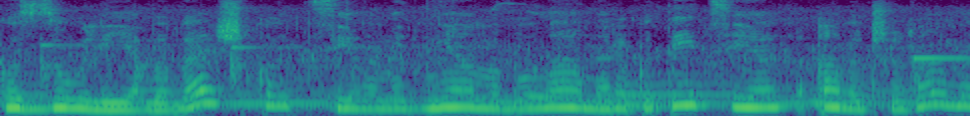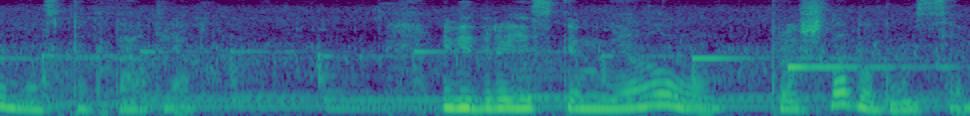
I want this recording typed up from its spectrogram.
Козулія Бебешко цілими днями була на репетиціях, а вечорами на спектаклях. Від Раїски Мняу прийшла бабуся.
